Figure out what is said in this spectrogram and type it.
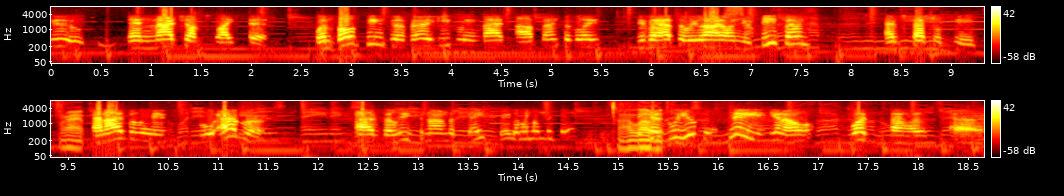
do in matchups like this. When both teams are very equally matched offensively, you're going to have to rely on your defense and special teams. Right. And I believe whoever has the least amount of mistakes, they're going to win the game. I love because it. we you can see, you know, what uh, uh,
